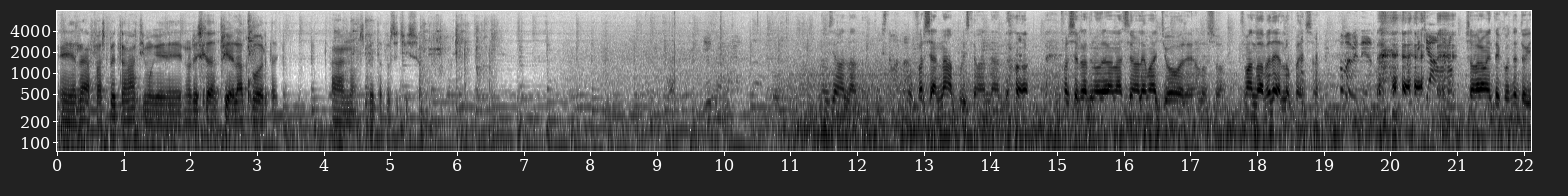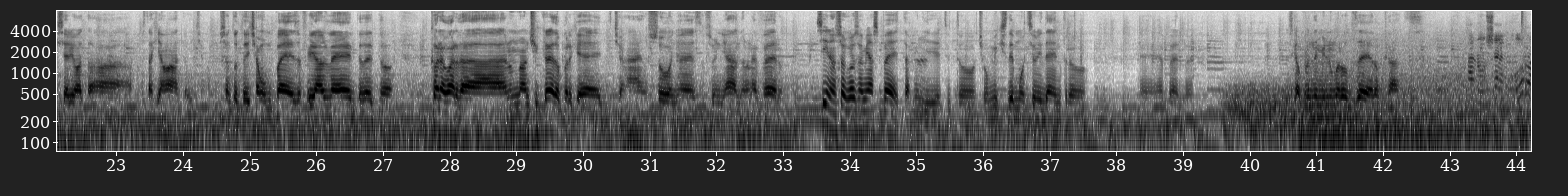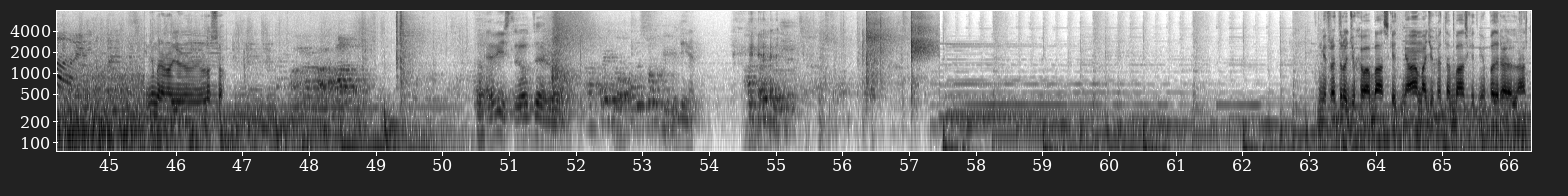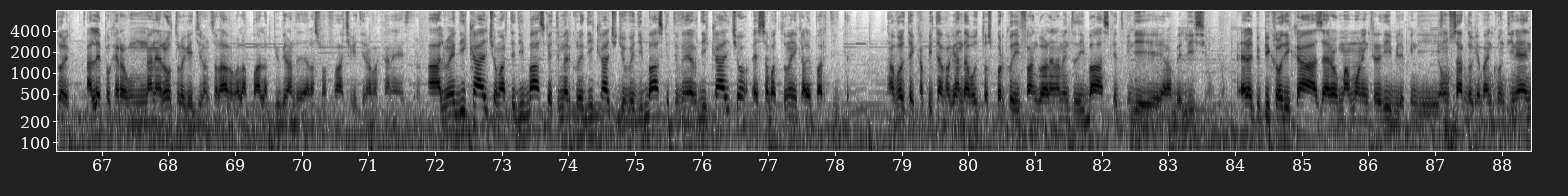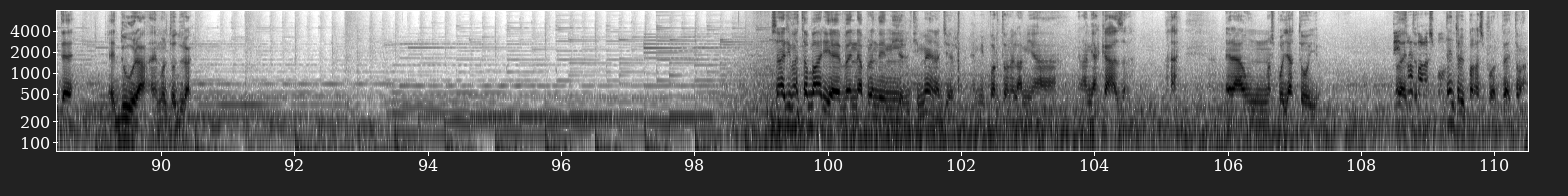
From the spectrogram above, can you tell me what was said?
Eh, Raffa, aspetta un attimo che non riesco ad aprire la porta. Ah no, aspetta, forse ci sono. Dove stiamo andando? Stiamo andando. Forse a Napoli stiamo andando. Forse il raduno della nazionale maggiore, non lo so. Stiamo andando a vederlo, penso. Come vederlo? Ti chiamano? Sono veramente contento che sia arrivata questa chiamata, diciamo. Mi sono tolto diciamo, un peso finalmente, ho detto. Ancora guarda, non, non ci credo perché dice, ah, è un sogno, eh, sto sognando, non è vero. Sì, non so cosa mi aspetta, quindi è tutto. c'è un mix di emozioni dentro. Eh, è bello, ecco. Riesco a prendermi il numero zero, cazzo. Ah, non sai ancora i numeri? Il numero non, lo- non lo so. Hai visto lo zero? Mio fratello giocava a basket, mia mamma ha giocato a basket, mio padre era allenatore. All'epoca era un nanerottolo che gironzolava con la palla più grande della sua faccia che tirava canestro. A lunedì calcio, martedì basket, mercoledì calcio, giovedì basket, venerdì calcio e sabato domenica le partite. A volte capitava che andavo tutto sporco di fango all'allenamento di basket, quindi era bellissimo. Era il più piccolo di casa, era un mammone incredibile, quindi un sardo che va in continente è dura, è molto dura. Sono arrivato a Bari e venne a prendermi il team manager e mi portò nella mia, nella mia casa. Era uno spogliatoio. Dentro detto- palasport. Dentro il palasport, ho detto ma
